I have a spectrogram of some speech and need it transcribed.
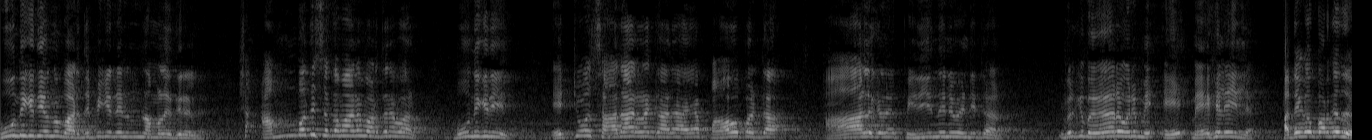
ഭൂനികുതിയൊന്നും വർദ്ധിപ്പിക്കുന്നതിനൊന്നും നമ്മൾ എതിരല്ല പക്ഷെ അമ്പത് ശതമാനം വർധനവാണ് ഭൂനികുതിയിൽ. ഏറ്റവും സാധാരണക്കാരായ പാവപ്പെട്ട ആളുകളെ പിരിയുന്നതിന് വേണ്ടിയിട്ടാണ്. ഇവർക്ക് വേറെ ഒരു മേഖലയില്ല. അദ്ദേഹം പറഞ്ഞത്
